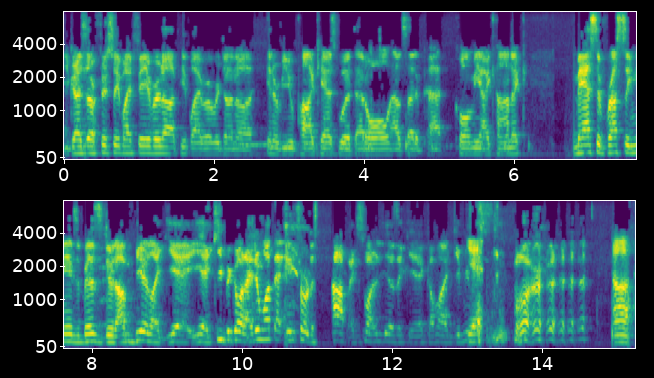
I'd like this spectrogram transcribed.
You guys are officially my favorite uh, people I've ever done an interview podcast with at all, outside of Pat. Call me iconic. Massive wrestling names in business, dude. I'm here, like, yeah, yeah, keep it going. I didn't want that intro to stop. I just wanted to, was like, yeah, come on, give me Yeah. more. Uh,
